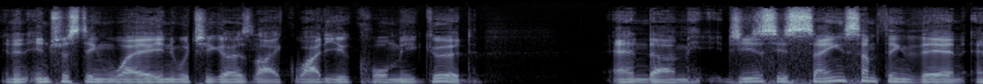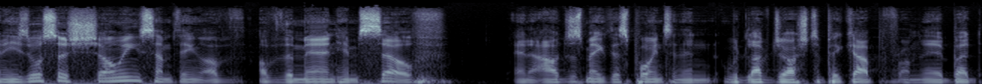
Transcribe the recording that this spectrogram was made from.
in an interesting way in which he goes like, "Why do you call me good?" And um, Jesus is saying something there, and, and he's also showing something of of the man himself. And I'll just make this point, and then would love Josh to pick up from there. But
